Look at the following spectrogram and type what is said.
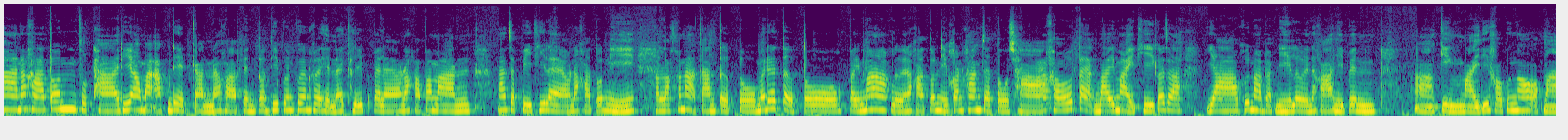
มานะคะ ต้นสุดท้ายที่เอามาอัปเดตกันนะคะ เป็นต้นที่เพื่อนๆ เคยเห็นในคลิปไปแล้วนะคะ ประมาณน่าจะปีที่แล้วนะคะ ต้นนี้ลักษณะการเติบโตไม่ได้เติบโตไปมากเลยนะคะ ต้นนี้ค่อนข้างจะโตช้าเขาแตกใบใหม่ทีก็จะยาวขึ้นมาแบบนี้เลยนะคะ อันนี้เป็นกิ่งใหม่ที่เขาเพิ่งงอกออกมา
